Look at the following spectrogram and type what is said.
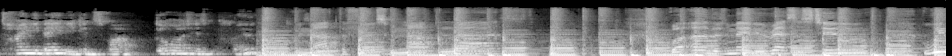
tiny baby can smile. God has programmed. We're not the first, we're not the last. While others may be restless too, we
